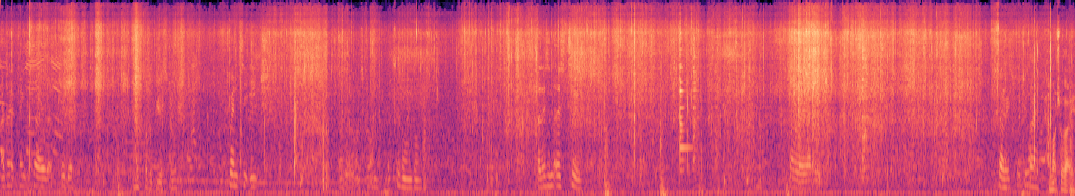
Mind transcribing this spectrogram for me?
I don't think so. That's bigger. Not for the PS2. 20 each. Oh, the other one's gone. What's the other one gone? Oh, there's, an- there's two. Sorry, Abby. Sorry, what do you want? How much were they?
